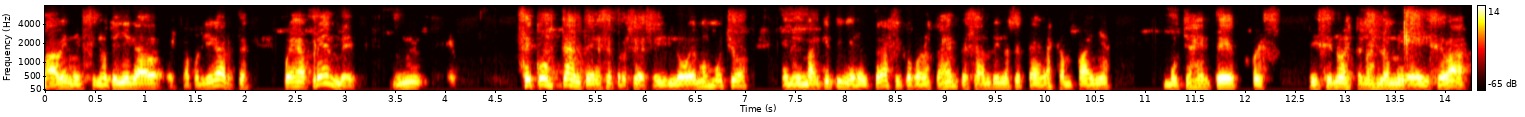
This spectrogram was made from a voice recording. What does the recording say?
va a venir, si no te ha llegado, está por llegarte, pues aprende. Mm, sé constante en ese proceso y lo vemos mucho en el marketing y en el tráfico. Cuando estás empezando y no se te dan las campañas, mucha gente pues dice, no, esto no es lo mío y se va.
